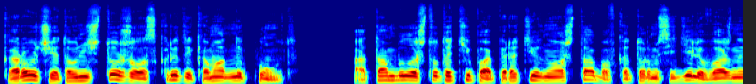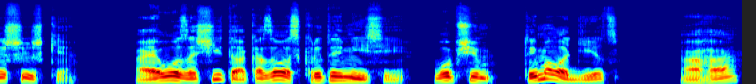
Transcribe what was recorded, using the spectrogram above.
Короче, это уничтожило скрытый командный пункт. А там было что-то типа оперативного штаба, в котором сидели важные шишки. А его защита оказалась скрытой миссией. В общем, ты молодец. Ага,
